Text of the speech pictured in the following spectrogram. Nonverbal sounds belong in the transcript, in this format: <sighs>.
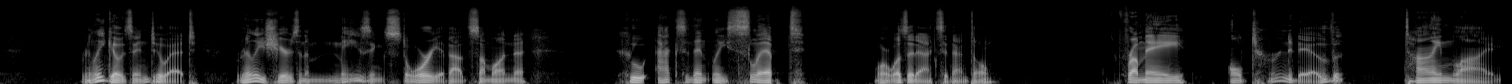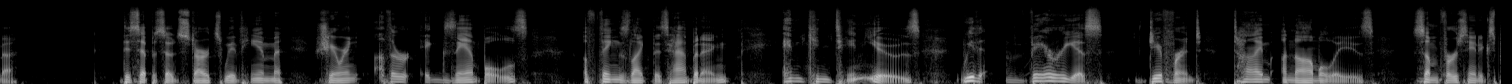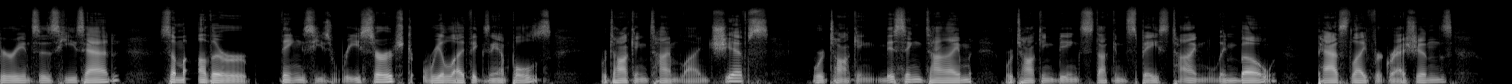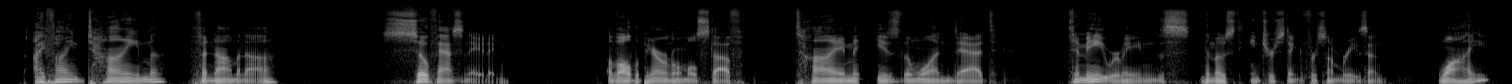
really goes into it. Really shares an amazing story about someone who accidentally slipped, or was it accidental, from a alternative timeline. This episode starts with him sharing other examples of things like this happening and continues with various different time anomalies, some firsthand experiences he's had, some other things he's researched, real life examples. We're talking timeline shifts. We're talking missing time. We're talking being stuck in space time limbo, past life regressions. I find time phenomena so fascinating. Of all the paranormal stuff, time is the one that, to me, remains the most interesting for some reason. Why?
